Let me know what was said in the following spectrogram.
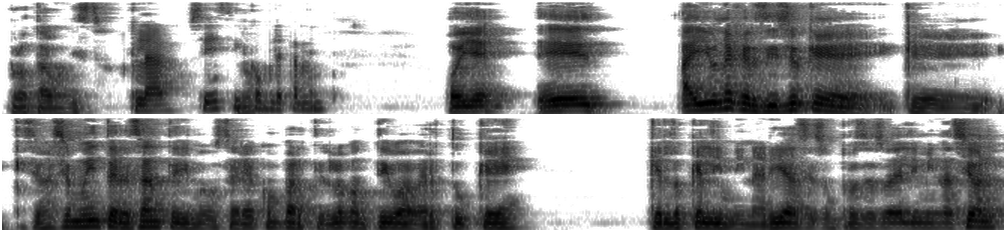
protagonista. Claro, sí, sí, completamente. Oye, eh, hay un ejercicio que, que, que, se me hace muy interesante y me gustaría compartirlo contigo, a ver tú qué, qué es lo que eliminarías. Es un proceso de eliminación.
